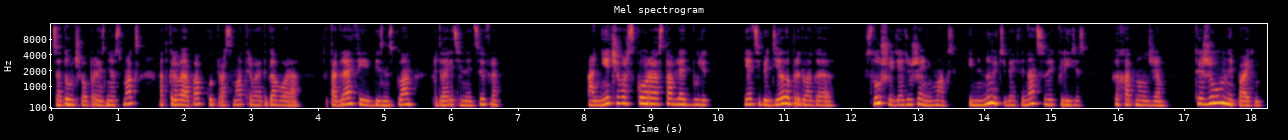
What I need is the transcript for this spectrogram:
Задумчиво произнес Макс, открывая папку и просматривая договора. Фотографии, бизнес-план, предварительные цифры. А нечего ж скоро оставлять будет. Я тебе дело предлагаю. Слушай дядю Женю, Макс, именую тебя финансовый кризис, хохотнул Джем. Ты же умный парень.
